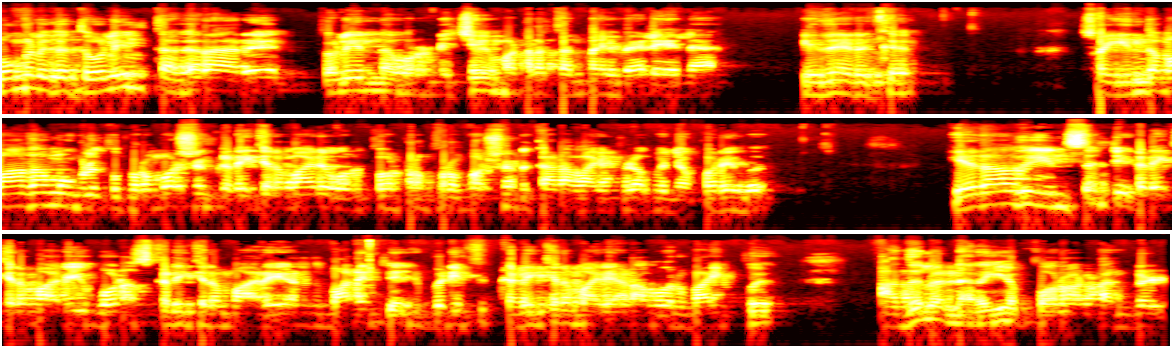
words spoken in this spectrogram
உங்களுக்கு தொழில் தகராறு தொழிலில் ஒரு நிச்சயமற்ற தன்மை வேலையில இது இருக்கு. ஸோ இந்த மாதம் உங்களுக்கு ப்ரொமோஷன் கிடைக்கிற மாதிரி ஒரு தோற்றம் ப்ரொமோஷனுக்கான வாய்ப்புகள் கொஞ்சம் குறைவு. ஏதாவது இன்சென்டிவ் கிடைக்கிற மாதிரி போனஸ் கிடைக்கிற மாதிரி அல்லது மானிட்டரி பெனிஃபிட் கிடைக்கிற மாதிரியான ஒரு வாய்ப்பு அதுல நிறைய போராட்டங்கள்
